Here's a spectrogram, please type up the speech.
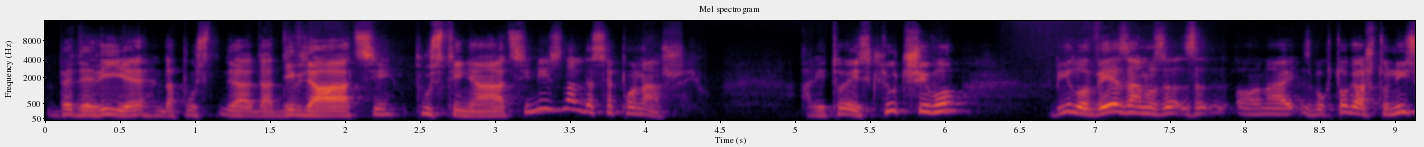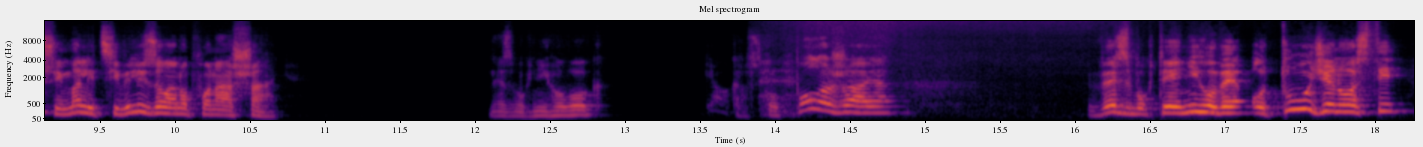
bedevije, da, pust, da, da divljaci, pustinjaci, ni znali da se ponašaju. Ali to je isključivo bilo vezano za, za, onaj, zbog toga što nisu imali civilizovano ponašanje. Ne zbog njihovog geografskog položaja, već zbog te njihove otuđenosti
